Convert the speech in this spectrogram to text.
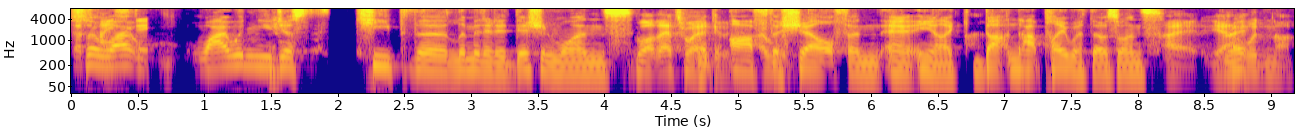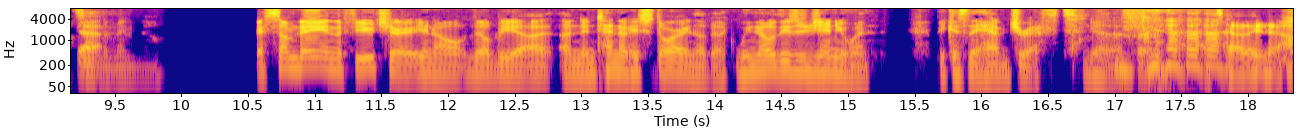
That's so why stakes. why wouldn't you just keep the limited edition ones Well, that's why I like do. off I the would- shelf and, and you know like not, not play with those ones? I yeah, I would not Yeah. send them in now. If someday in the future, you know, there'll be a, a Nintendo historian. They'll be like, "We know these are genuine because they have drift." Yeah, that's right. That's how they know.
